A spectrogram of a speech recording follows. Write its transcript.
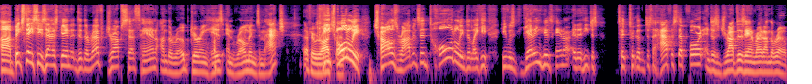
Uh, Big Stacy's asking, did the ref drop Seth's hand on the rope during his and Roman's match? After we he totally that. Charles Robinson totally did like he he was getting his hand out and then he just t- took a, just a half a step forward and just dropped his hand right on the rope.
